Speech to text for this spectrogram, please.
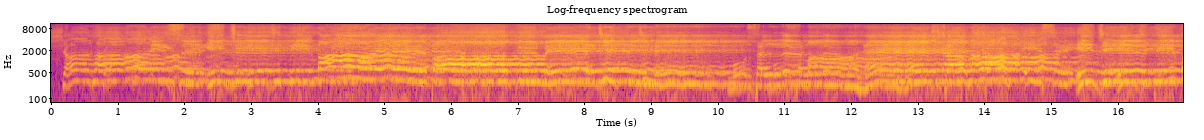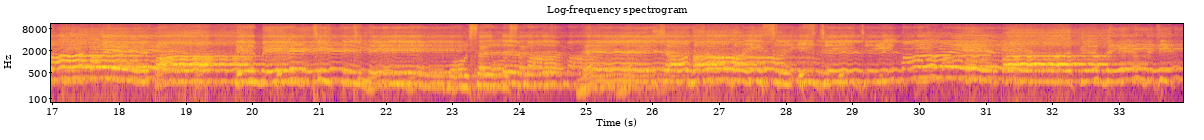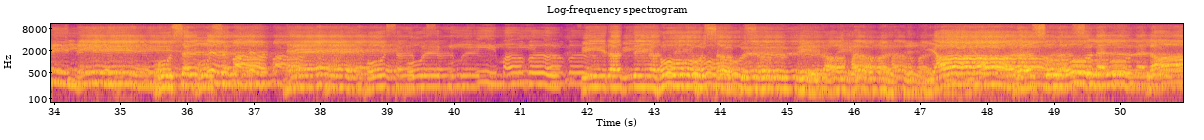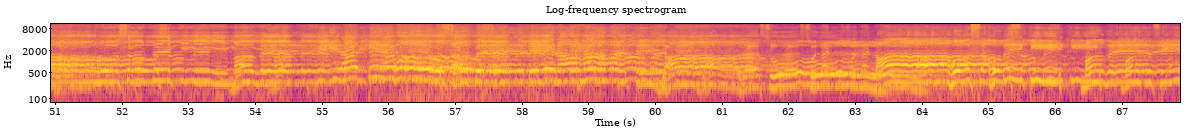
شاہ اس اجتماع پاک میں جتنے مسلمان ہیں شاہ اس اجتماع پاک میں جتنے مسلمان ہیں۔ مسلمان ہیں ہو سب کی مغفرت ہو سب پہ رحمت یا رسول اللہ ہو سب کی مغفرت ہو سب پہ رحمت یا رسول اللہ کی مغفرت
